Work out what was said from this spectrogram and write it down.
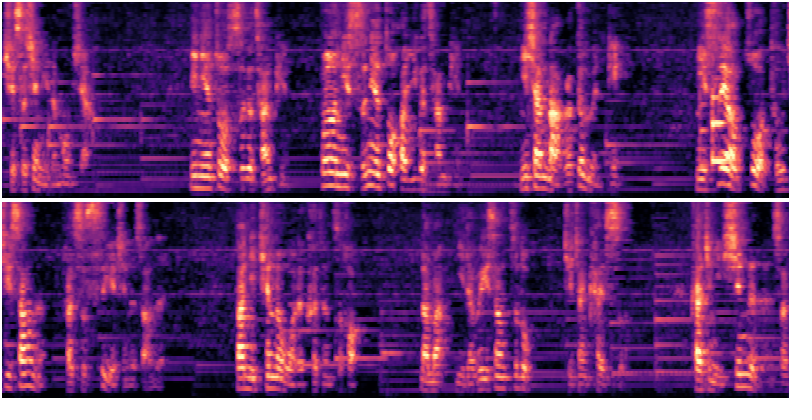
去实现你的梦想。一年做十个产品，不如你十年做好一个产品。你想哪个更稳定？你是要做投机商人，还是事业型的商人？当你听了我的课程之后，那么你的微商之路即将开始，开启你新的人生。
